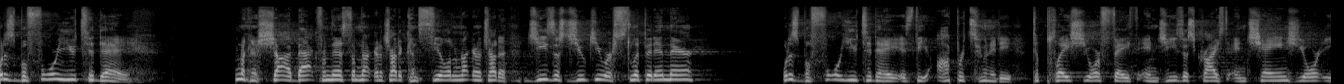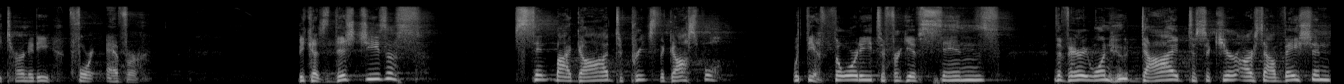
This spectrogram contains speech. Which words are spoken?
What is before you today? I'm not gonna shy back from this. I'm not gonna try to conceal it. I'm not gonna try to Jesus juke you or slip it in there. What is before you today is the opportunity to place your faith in Jesus Christ and change your eternity forever. Because this Jesus, sent by God to preach the gospel with the authority to forgive sins, the very one who died to secure our salvation,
